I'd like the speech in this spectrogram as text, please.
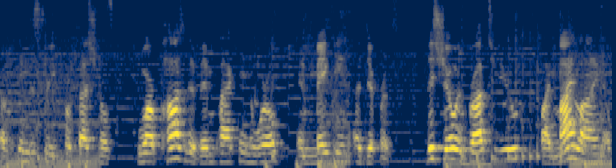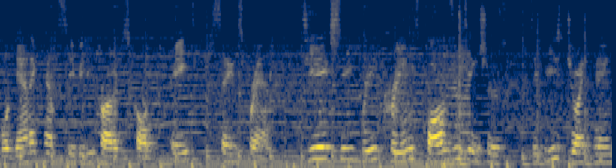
of industry professionals who are positive impacting the world and making a difference. This show is brought to you by my line of organic hemp CBD products called 8 Saints brand. THC free creams, balms, and tinctures to ease joint pain,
